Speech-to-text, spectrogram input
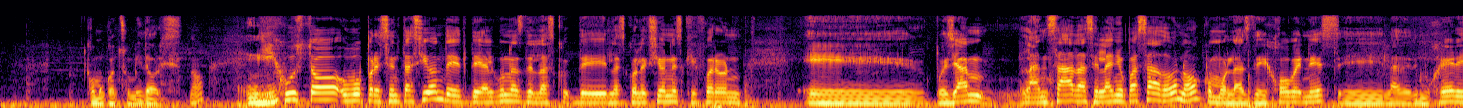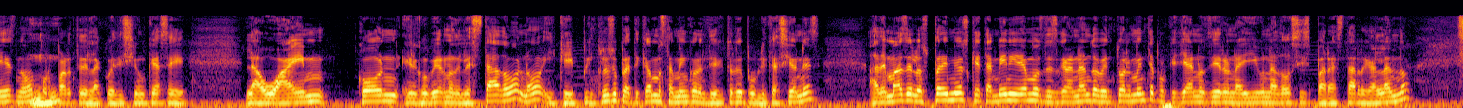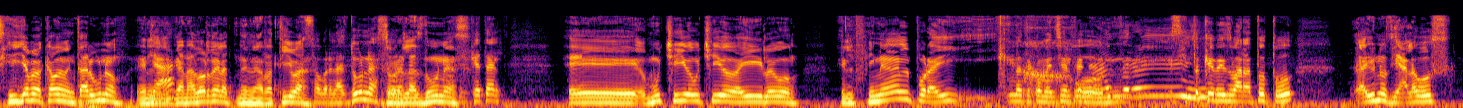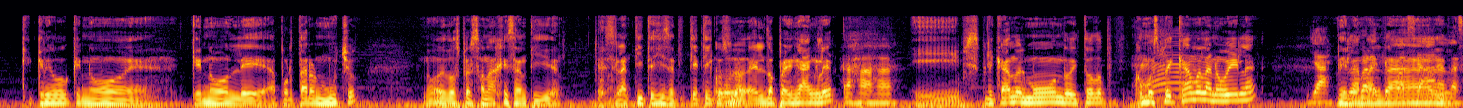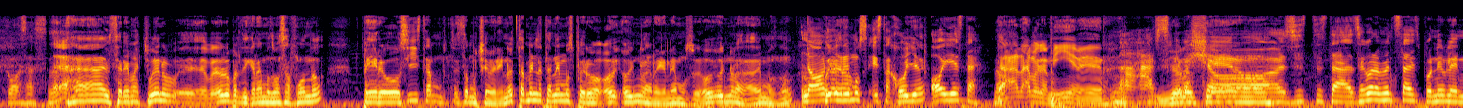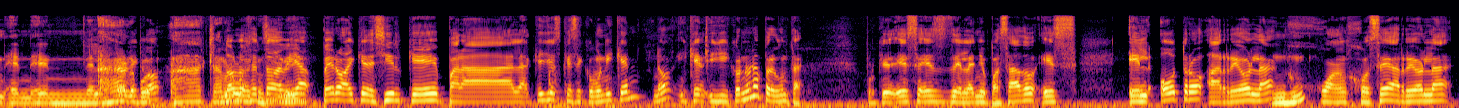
como consumidores, ¿no? Y justo hubo presentación de, de algunas de las, de las colecciones que fueron eh, pues ya lanzadas el año pasado, ¿no? Como las de jóvenes, eh, la de mujeres, ¿no? Por parte de la coedición que hace la UAM con el gobierno del estado, ¿no? Y que incluso platicamos también con el director de publicaciones, además de los premios que también iremos desgranando eventualmente porque ya nos dieron ahí una dosis para estar regalando Sí, ya me acabo de inventar uno, el ¿Ya? ganador de la de narrativa. sobre las dunas. Sobre las dunas. ¿Qué tal? Eh, muy chido, muy chido ahí. Luego, el final por ahí. No te convenció el final, hijo, pero- Siento que desbarató todo. Hay unos diálogos que creo que no, eh, que no le aportaron mucho, ¿no? De dos personajes anti. pues, la antítesis, antitéticos, Uno. el doppelganger. Ajá, ajá. Y pues, explicando el mundo y todo. Como Ah. explicando la novela. Ya. De la para que maldad, pasaran las cosas, ¿no? Ajá, estaría más bueno, eh, lo platicaremos más a fondo, pero sí está, está muy chévere. No, también la tenemos, pero hoy, hoy no la regalemos, hoy, hoy no la daremos, ¿no? No, hoy no, daremos esta joya. Hoy está, ¿no? Ah, dámela a mí, a ver. Nah, es Yo lo quiero. Esto está, seguramente está disponible en, en, en el Ah, electrónico. lo puedo- ah, claro, No lo sé conseguir todavía, pero hay que decir que para la- aquellos que se comuniquen, ¿no? Y, que, y con una pregunta, porque es, es del año pasado, es el otro Arreola. Juan José Arreola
